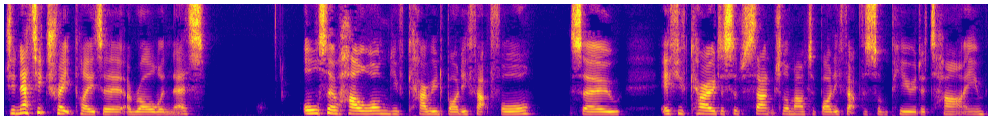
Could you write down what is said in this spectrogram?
genetic trait plays a, a role in this. also how long you've carried body fat for. So if you've carried a substantial amount of body fat for some period of time,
